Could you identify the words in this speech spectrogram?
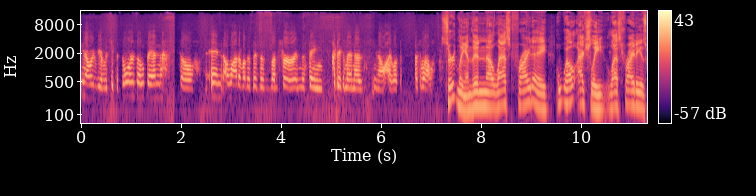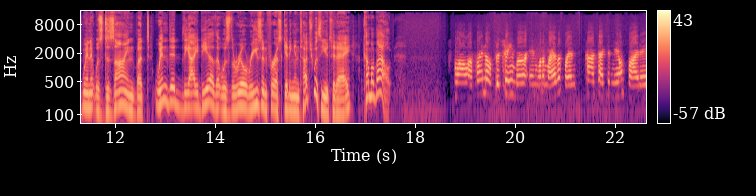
You know, we're going to be able to keep the doors open. So, and a lot of other businesses, I'm sure, are in the same predicament as, you know, I was as well. Certainly. And then uh, last Friday, well, actually, last Friday is when it was designed, but when did the idea that was the real reason for us getting in touch with you today come about? Well, a friend of the chamber and one of my other friends contacted me on Friday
